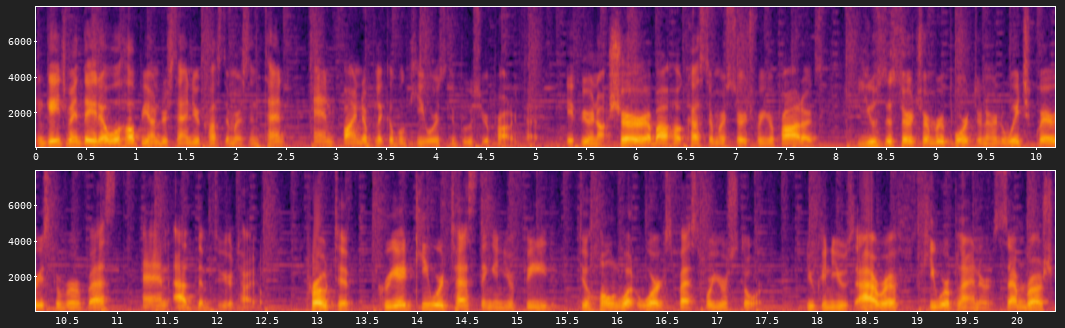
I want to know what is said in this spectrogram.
Engagement data will help you understand your customer's intent and find applicable keywords to boost your product title. If you're not sure about how customers search for your products, use the search term report to learn which queries convert best and add them to your title. Pro tip, create keyword testing in your feed to hone what works best for your store. You can use Ahrefs, Keyword Planner, SEMrush,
